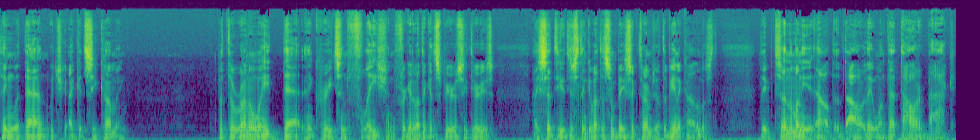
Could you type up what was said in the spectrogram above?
thing with that, which I could see coming. But the runaway debt, and it creates inflation. Forget about the conspiracy theories. I said to you, just think about this in basic terms. You have to be an economist. They send the money out, the dollar, they want that dollar back,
